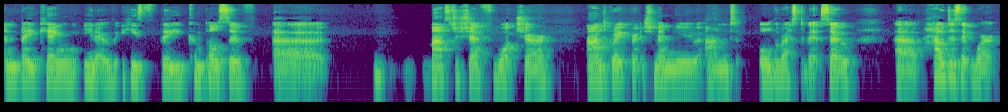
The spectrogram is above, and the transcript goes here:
and baking, you know, he's the compulsive uh, MasterChef watcher and Great British Menu and all the rest of it. So, uh, how does it work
